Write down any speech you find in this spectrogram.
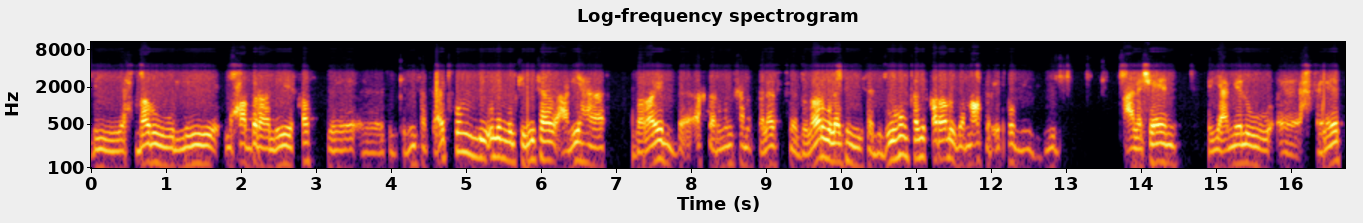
وبيحضروا لمحاضرة لقصد في الكنيسة بتاعتهم بيقول إن الكنيسة عليها ضرائب أكثر من 5000 دولار ولازم يسددوهم فبيقرروا يجمعوا فرقتهم من جديد علشان يعملوا حفلات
